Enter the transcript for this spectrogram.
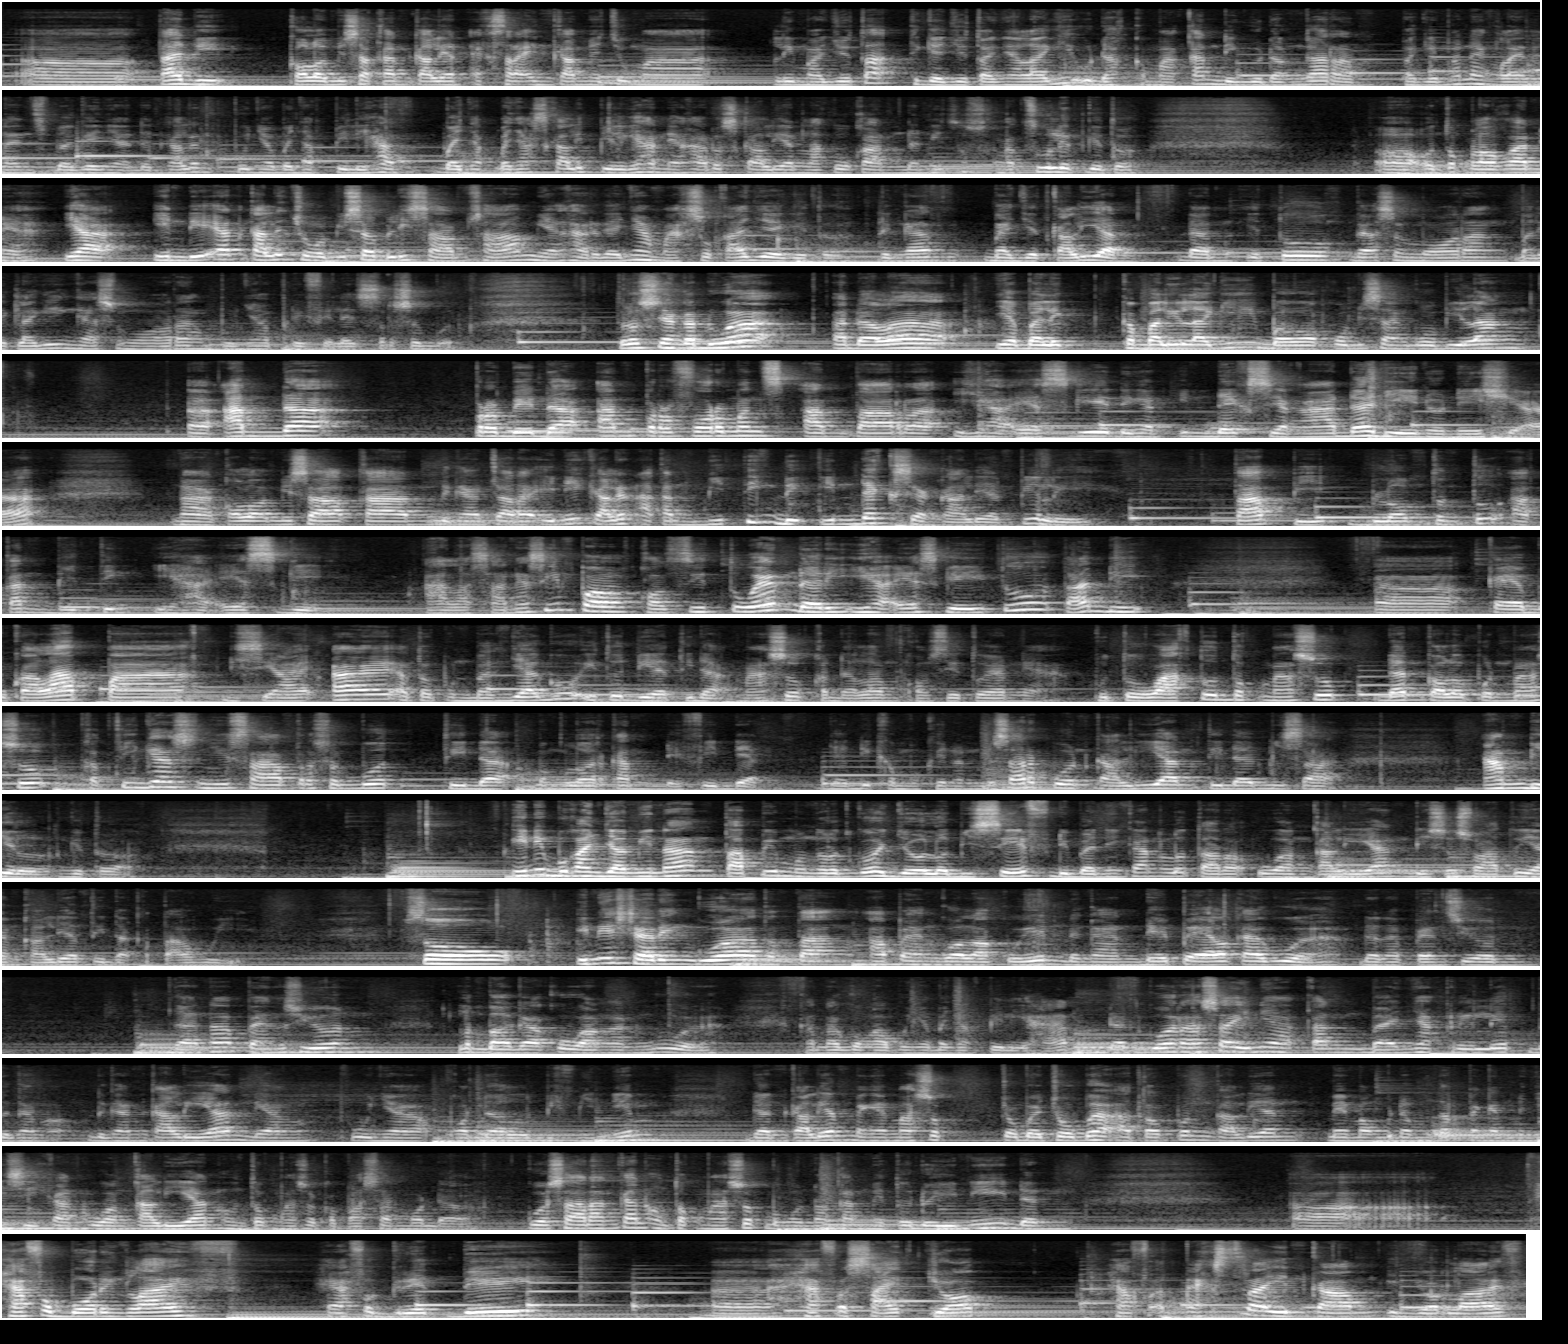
uh, tadi kalau misalkan kalian ekstra income-nya cuma 5 juta, 3 jutanya lagi udah kemakan di gudang garam. Bagaimana yang lain-lain sebagainya? Dan kalian punya banyak pilihan, banyak-banyak sekali pilihan yang harus kalian lakukan. Dan itu sangat sulit gitu. Uh, untuk melakukannya. Ya in the end kalian cuma bisa beli saham-saham yang harganya masuk aja gitu dengan budget kalian. Dan itu nggak semua orang balik lagi nggak semua orang punya privilege tersebut. Terus yang kedua adalah ya balik kembali lagi bahwa kalau misalnya gue bilang uh, ada perbedaan performance antara IHSG dengan indeks yang ada di Indonesia. Nah, kalau misalkan dengan cara ini kalian akan beating di indeks yang kalian pilih, tapi belum tentu akan beating IHSG. Alasannya simpel, konstituen dari IHSG itu tadi uh, kayak Bukalapak, DCII ataupun Bank Jago itu dia tidak masuk ke dalam konstituennya. Butuh waktu untuk masuk dan kalaupun masuk ketiga jenis saham tersebut tidak mengeluarkan dividen. Jadi kemungkinan besar pun kalian tidak bisa ambil gitu ini bukan jaminan tapi menurut gue jauh lebih safe dibandingkan lu taruh uang kalian di sesuatu yang kalian tidak ketahui. So ini sharing gue tentang apa yang gue lakuin dengan DPLK gue dana pensiun dana pensiun lembaga keuangan gue karena gue nggak punya banyak pilihan dan gue rasa ini akan banyak relate dengan dengan kalian yang punya modal lebih minim dan kalian pengen masuk coba-coba ataupun kalian memang benar-benar pengen menyisihkan uang kalian untuk masuk ke pasar modal. Gue sarankan untuk masuk menggunakan metode ini dan uh, have a boring life, have a great day, uh, have a side job, have an extra income in your life.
